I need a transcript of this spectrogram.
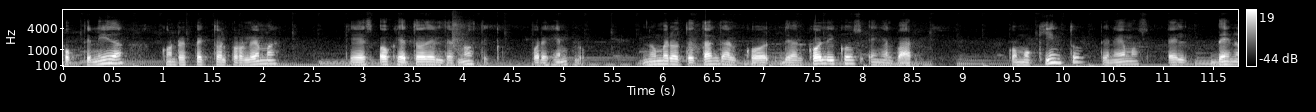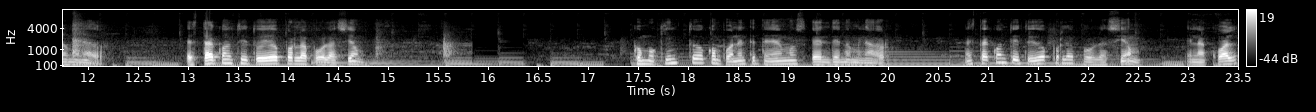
obtenida con respecto al problema que es objeto del diagnóstico. Por ejemplo, número total de, de alcohólicos en el barrio. Como quinto tenemos el denominador. Está constituido por la población. Como quinto componente tenemos el denominador. Está constituido por la población en la cual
